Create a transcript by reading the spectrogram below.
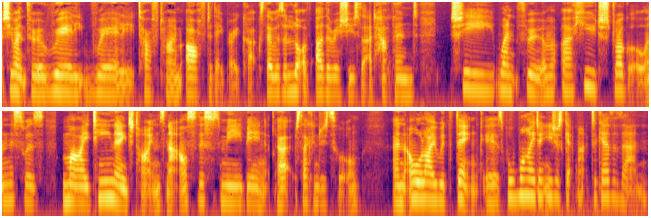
She went through a really, really tough time after they broke up because there was a lot of other issues that had happened. She went through a, a, huge struggle, and this was my teenage times now. So, this was me being at secondary school. And all I would think is, well, why don't you just get back together then?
